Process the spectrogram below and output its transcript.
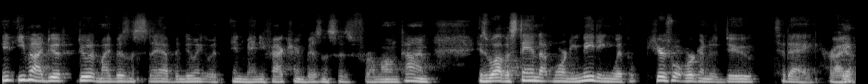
even I do it, do it in my business today. I've been doing it with, in manufacturing businesses for a long time. Is we'll have a stand up morning meeting with here's what we're going to do today, right? Yeah.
